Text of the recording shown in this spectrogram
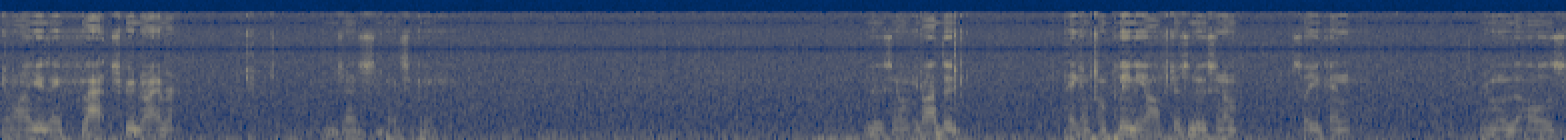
You want to use a flat screwdriver just basically loosen them. You don't have to take them completely off, just loosen them so you can remove the holes.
